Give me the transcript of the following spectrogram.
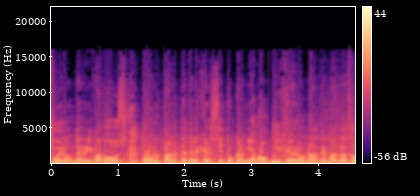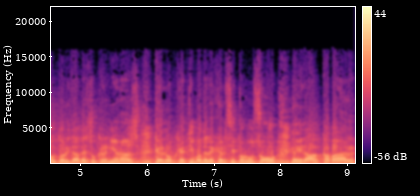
fueron derribados por parte del ejército ucraniano. Dijeron además las autoridades ucranianas que el objetivo del ejército ruso era acabar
